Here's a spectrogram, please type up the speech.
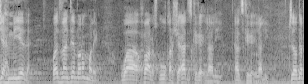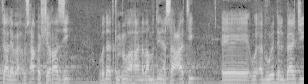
jahmiyada. Waad fahanteen baan u malayn waa waxbaa la iskugu qarshay aad iskaga ilaaliya aad iskaga ilaaliya sidaa darteed ale isxaaq ashiraazi wadaadki muxuu ahaa nidaamudiin saacaati abiwalad albaaji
